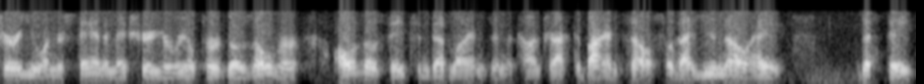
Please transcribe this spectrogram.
sure you understand and make sure your realtor goes over all of those dates and deadlines in the contract to buy and sell so that you know, hey, this date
